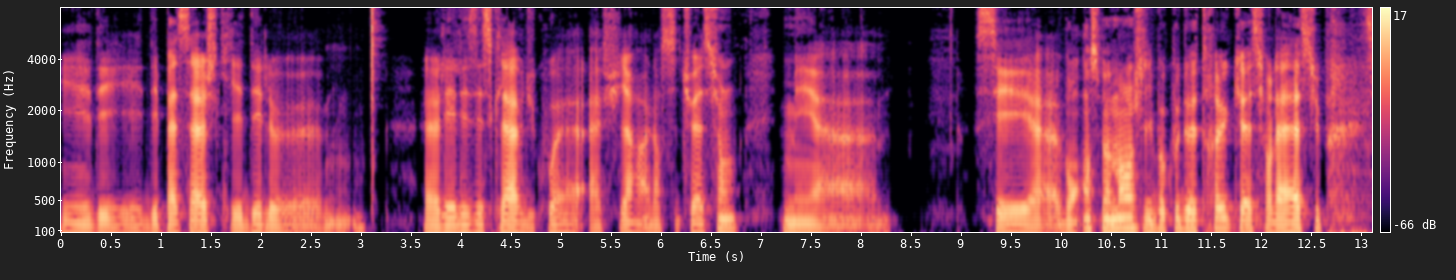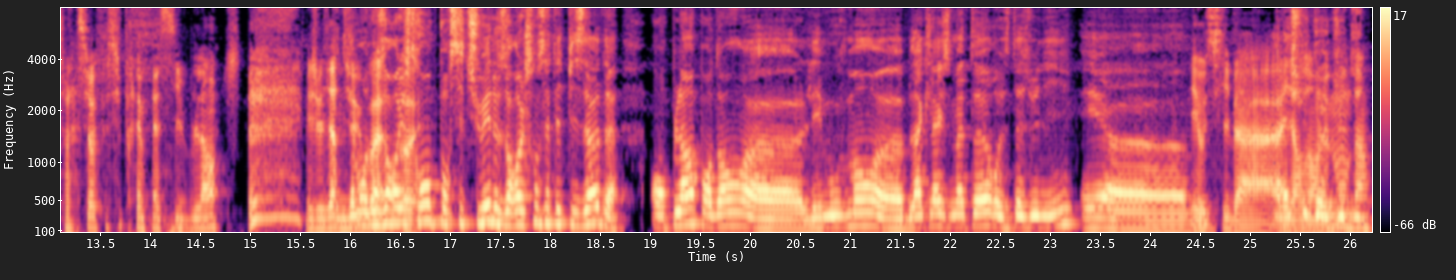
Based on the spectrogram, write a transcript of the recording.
et des, passages qui aidaient euh, les, les, esclaves du coup à, à, fuir leur situation, mais c'est euh, bon en ce moment je lis beaucoup de trucs euh, sur la sur la suprématie blanche. Mais je veux dire évidemment nous enregistrons pour situer nous enregistrons cet épisode en plein pendant euh, les mouvements Black Lives Matter aux États-Unis et et aussi bah ailleurs dans le monde hein.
